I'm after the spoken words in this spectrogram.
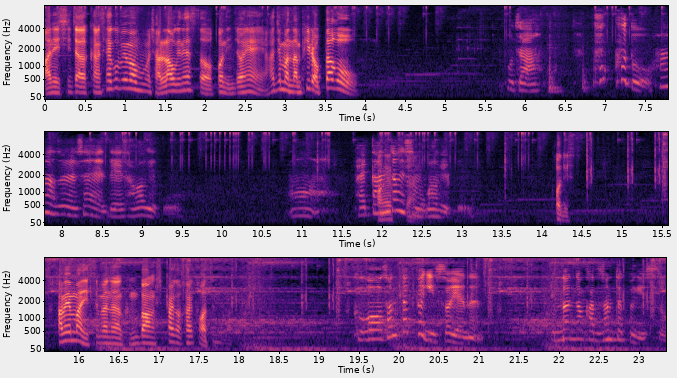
아니 진짜 그냥 세구비만 보면 잘 나오긴 했어. 그건 인정해. 하지만 난 필요 없다고. 보자. 쿠크도 하나, 둘, 셋, 넷, 사각이고. 어. 발타 한 장 있으면 오각이고. 어디 있어? 화면만 있으면은 금방 18각 할 것 같은데. 그거 선택팩이 있어 얘는. 분단장 카드 선택팩이 있어.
